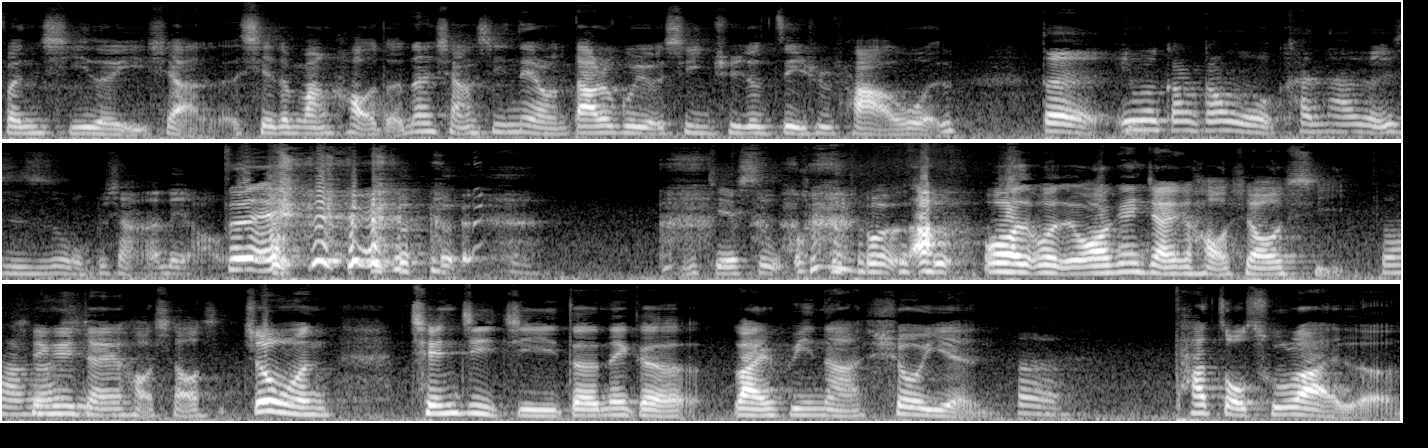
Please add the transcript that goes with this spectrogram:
分析了一下的，写的蛮好的。但详细内容大家如果有兴趣，就自己去爬文。对，因为刚刚我看他的意思是我不想要聊。对，结束。我啊，我我我要跟你讲一个好消息，先跟你讲一个好消息，就我们前几集的那个来宾啊，秀妍，嗯。他走出来了，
